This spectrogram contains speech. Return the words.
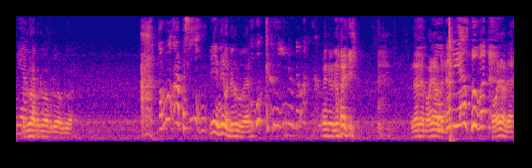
kelihatan. Berdua, berdua, berdua, berdua. Kamu apa sih? Ini udah bukan? Bukan ini udah aku. Ini udah lagi. Udah, udah, pokoknya udah. Bodoh dia lupa. Pokoknya udah.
